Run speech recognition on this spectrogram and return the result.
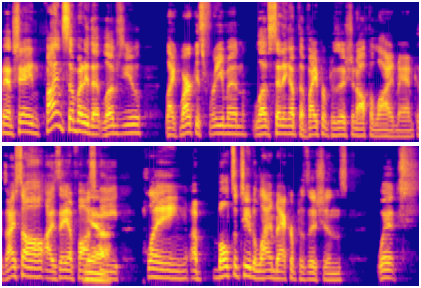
man, Shane, find somebody that loves you. Like Marcus Freeman loves setting up the Viper position off the line, man. Because I saw Isaiah Foskey playing a multitude of linebacker positions, which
